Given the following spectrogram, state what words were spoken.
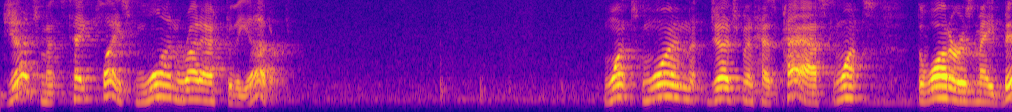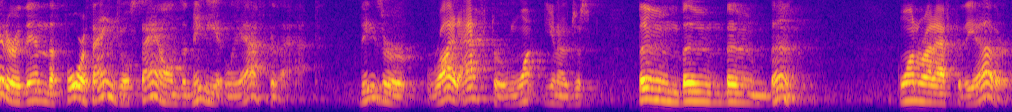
judgments take place one right after the other. Once one judgment has passed, once the water is made bitter, then the fourth angel sounds immediately after that. These are right after one, you know, just boom, boom, boom, boom. One right after the other.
